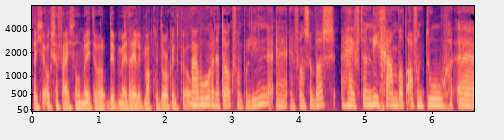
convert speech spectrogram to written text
dat je ook zo'n 1500 meter op dit moment redelijk makkelijk door kunt komen. Maar we horen het ook van Paulien uh, en van Sebas. Hij heeft een lichaam wat af en toe uh,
